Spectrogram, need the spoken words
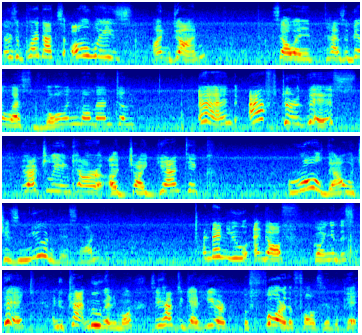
there's a part that's always undone. So it has a bit less rolling momentum. And after this, you actually encounter a gigantic down, which is new to this one. And then you end off going in this pit, and you can't move anymore. So you have to get here before the fall to the pit.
